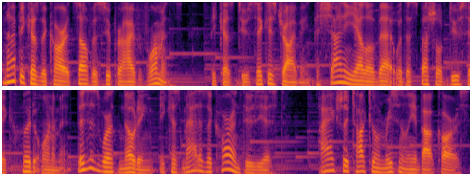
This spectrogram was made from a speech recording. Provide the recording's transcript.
Not because the car itself is super high performance, because Dusek is driving a shiny yellow vet with a special Dusek hood ornament. This is worth noting because Matt is a car enthusiast. I actually talked to him recently about cars.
